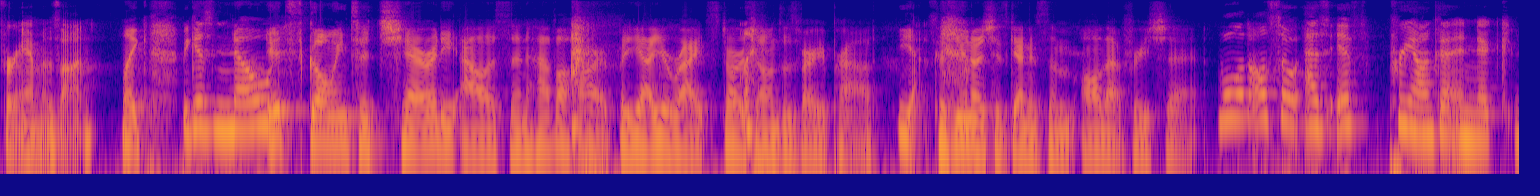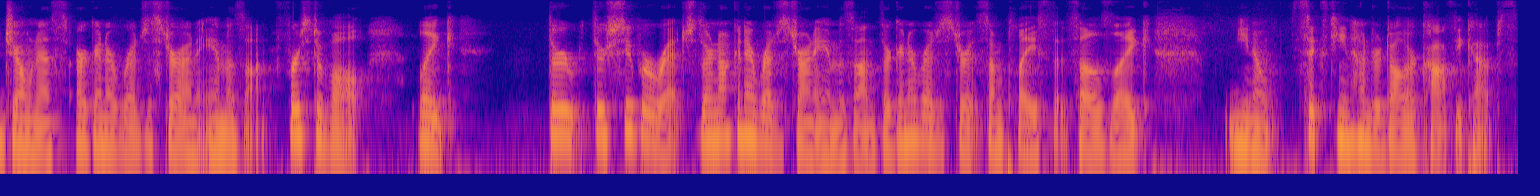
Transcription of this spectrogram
for Amazon. Like, because no. It's going to charity, Allison. Have a heart. But yeah, you're right. Star Jones is very proud. Yes. Because you know she's getting some all that free shit. well, and also as if Priyanka and Nick Jonas are going to register on Amazon. First of all, like, they're they're super rich. They're not going to register on Amazon. They're going to register at some place that sells like, you know, sixteen hundred dollar coffee cups.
